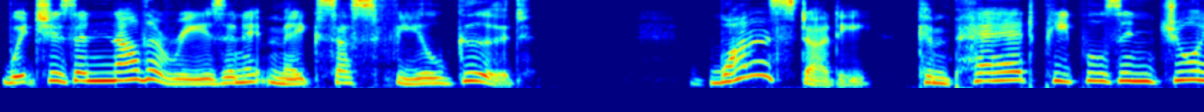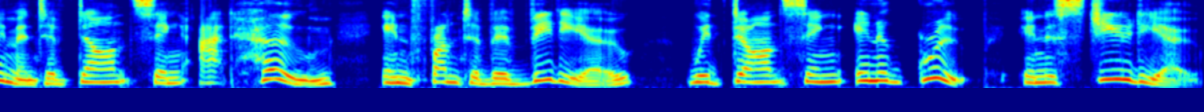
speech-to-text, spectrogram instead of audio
which is another reason it makes us feel good. One study compared people's enjoyment of dancing at home in front of a video with dancing in a group in a studio.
